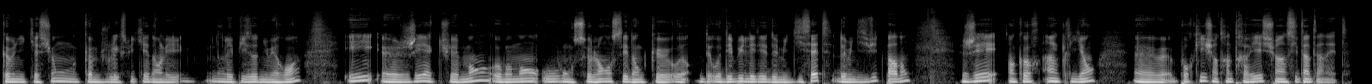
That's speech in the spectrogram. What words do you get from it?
communication comme je vous l'expliquais dans, l'épisode numéro 1 et euh, j'ai actuellement au moment où on se lance et donc au, au, début de l'été 2017, 2018 pardon, j'ai encore un client pour qui je suis en train de travailler sur un site internet.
